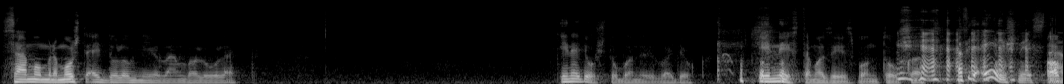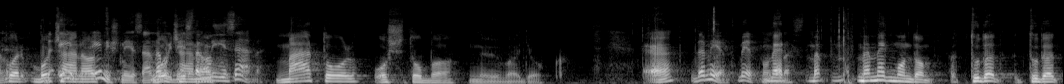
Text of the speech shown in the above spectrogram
számomra most egy dolog nyilvánvaló lett. Én egy ostoba nő vagyok. Én néztem az észbontókat. Hát figyelj, én is néztem. Akkor De bocsánat. Én, én is nézem, nem hogy néztem, bocsánat. nézem. Mától ostoba nő vagyok. E? De miért? Miért mondod Mert, ezt? mert, mert megmondom, tudod, tudod,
